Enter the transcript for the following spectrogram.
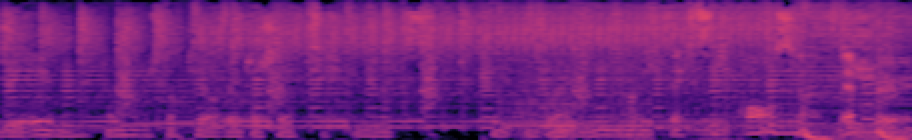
wie eben. Dann habe ich doch theoretisch 60 Engels. Tin und Gravel. Dann habe ich 60 Bronze. Sehr schön.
